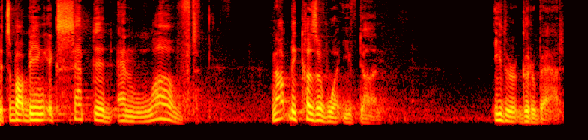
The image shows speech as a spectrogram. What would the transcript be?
it's about being accepted and loved, not because of what you've done, either good or bad,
